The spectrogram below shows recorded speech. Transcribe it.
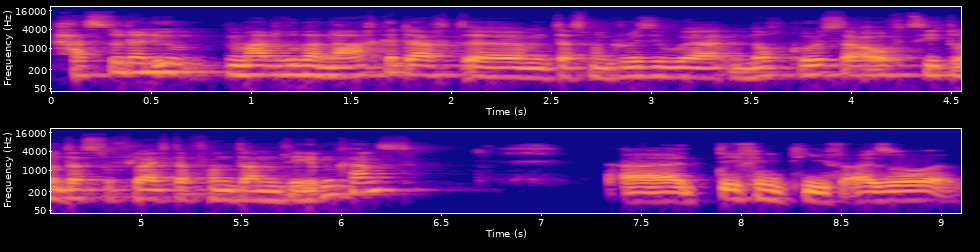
Hast du denn mal drüber nachgedacht, ähm, dass man Grizzlyware noch größer aufzieht und dass du vielleicht davon dann leben kannst? Äh, definitiv. Also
